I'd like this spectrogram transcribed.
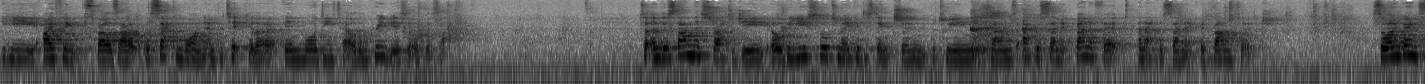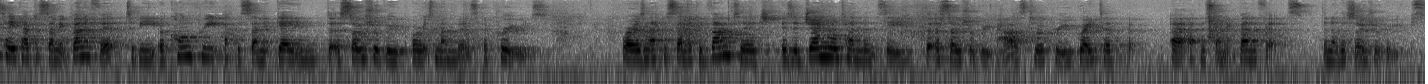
he, I think, spells out the second one in particular in more detail than previous authors have. To understand this strategy, it will be useful to make a distinction between the terms epistemic benefit and epistemic advantage. So I'm going to take epistemic benefit to be a concrete epistemic gain that a social group or its members accrues, whereas an epistemic advantage is a general tendency that a social group has to accrue greater uh, epistemic benefits than other social groups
